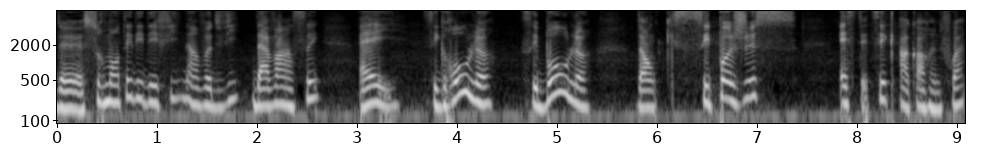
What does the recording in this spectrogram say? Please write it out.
de surmonter des défis dans votre vie, d'avancer, hey, c'est gros, là. C'est beau, là. Donc, c'est pas juste esthétique, encore une fois,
